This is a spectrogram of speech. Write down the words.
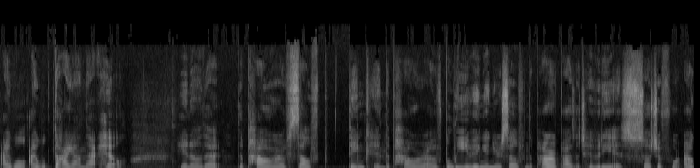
I will I will die on that hill. You know, that the power of self think and the power of believing in yourself and the power of positivity is such a, for- a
